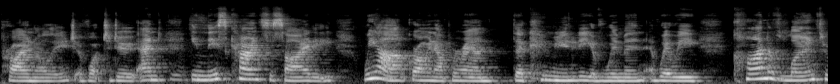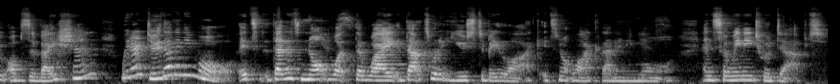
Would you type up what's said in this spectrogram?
prior knowledge of what to do. And in this current society, we aren't growing up around the community of women where we kind of learn through observation. We don't do that anymore. It's that is not Yes. what the way that's what it used to be like. It's not like that anymore. And so we need to adapt.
